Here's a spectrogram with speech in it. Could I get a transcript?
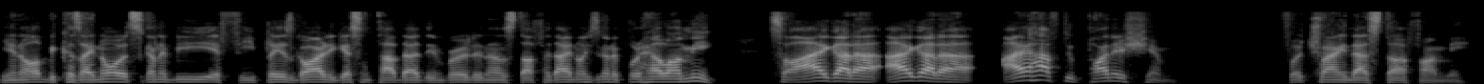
you know, because I know it's gonna be if he plays guard, he gets on top of that inverted and stuff like that. I know he's gonna put hell on me. So I gotta, I gotta, I have to punish him for trying that stuff on me.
